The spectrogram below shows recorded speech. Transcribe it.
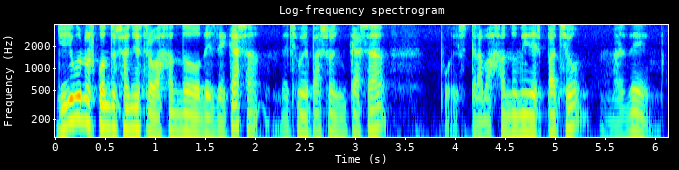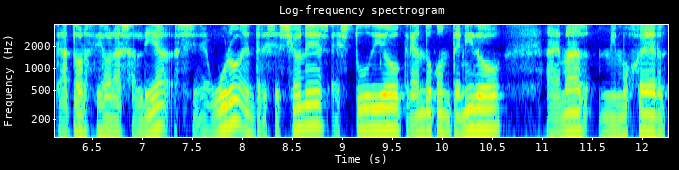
yo llevo unos cuantos años trabajando desde casa, de hecho me paso en casa pues trabajando en mi despacho más de 14 horas al día, seguro, entre sesiones, estudio, creando contenido. Además, mi mujer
